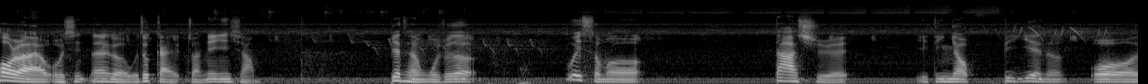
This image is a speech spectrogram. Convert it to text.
后来我心那个我就改转念一想，变成我觉得为什么大学一定要毕业呢？我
